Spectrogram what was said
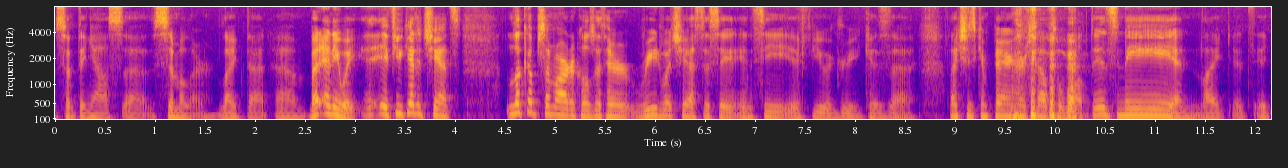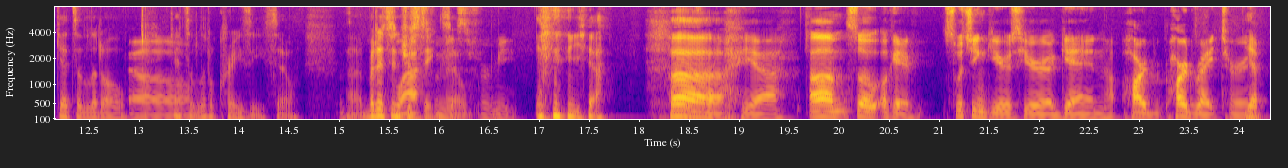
something else uh, similar like that. Um, but anyway, if you get a chance, look up some articles with her, read what she has to say, and see if you agree. Because uh, like she's comparing herself to Walt Disney, and like it, it gets a little Oh. gets a little crazy. So, uh, but it's interesting. So for me. yeah. Uh, yeah. Um. So okay, switching gears here again. Hard hard right turn. Yep.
